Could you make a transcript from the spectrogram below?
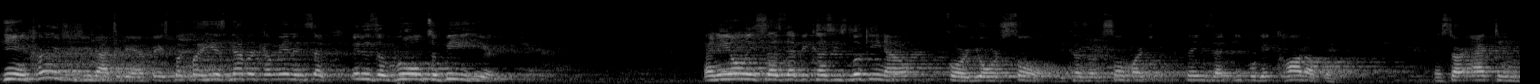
He encourages you not to be on Facebook, but he has never come in and said, it is a rule to be here. And he only says that because he's looking out for your soul, because of so much things that people get caught up in and start acting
